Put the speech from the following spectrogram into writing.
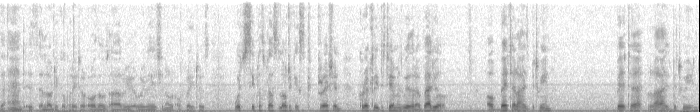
the AND is a logic operator. Or those are re relational operators which C++ logic expression correctly determines whether a value of beta lies between beta lies between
